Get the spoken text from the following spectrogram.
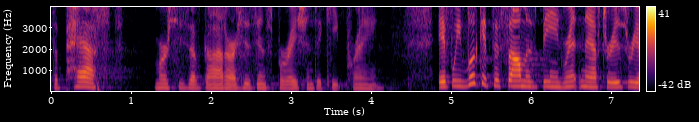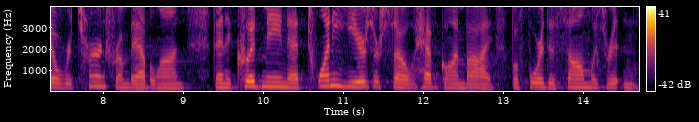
the past mercies of God are his inspiration to keep praying. If we look at the psalm as being written after Israel returned from Babylon, then it could mean that 20 years or so have gone by before this psalm was written.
